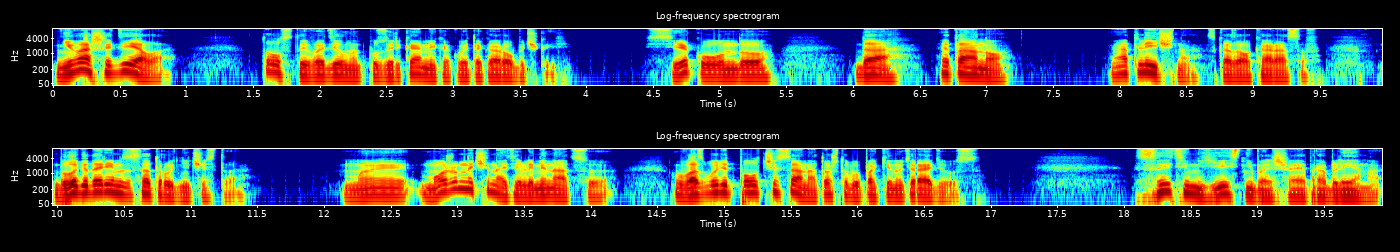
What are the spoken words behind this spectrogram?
«Не ваше дело». Толстый водил над пузырьками какой-то коробочкой. «Секунду. Да, это оно». «Отлично», — сказал Карасов. «Благодарим за сотрудничество». «Мы можем начинать иллюминацию? У вас будет полчаса на то, чтобы покинуть радиус». «С этим есть небольшая проблема»,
